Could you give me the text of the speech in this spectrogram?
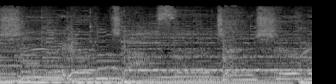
诗人角色真是泪，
